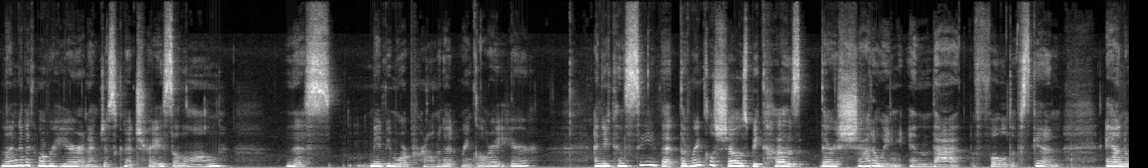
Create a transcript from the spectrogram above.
And I'm going to come over here and I'm just going to trace along this maybe more prominent wrinkle right here. And you can see that the wrinkle shows because there's shadowing in that fold of skin. And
